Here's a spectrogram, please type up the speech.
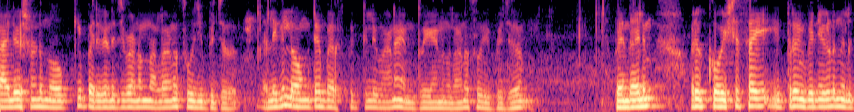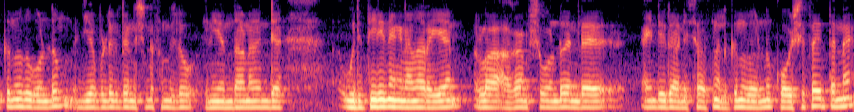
വാല്യൂഷനോട് നോക്കി പരിഗണിച്ച് വേണം എന്നുള്ളതാണ് സൂചിപ്പിച്ചത്. അല്ലെങ്കിൽ ലോങ് ടൈം പെർസ്പെക്റ്റീവിൽ വേണം എൻട്രി ചെയ്യണം എന്നുള്ളതാണ് സൂചിപ്പിച്ചത്. അപ്പോൾ എന്തായാലും ഒരു കോഷ്യസായി ഇത്രയും വിപണികൾ നിൽക്കുന്നത് കൊണ്ടും ജിയോ പൊളിറ്റിക്കൽ ടെൻഷനെ സംബന്ധിച്ചോ ഇനി എന്താണ് അതിന്റെ ഉരുത്തിരിയുന്നത് എങ്ങനെയാണെന്ന് അറിയാൻ ഉള്ള ആകാംക്ഷ കൊണ്ട് എന്റെ അതിന്റെ ഒരു അനുശ്വാസം നിൽക്കുന്നതുകൊണ്ട് കോഷ്യസായി തന്നെ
